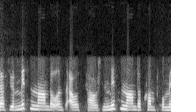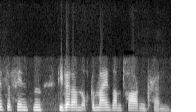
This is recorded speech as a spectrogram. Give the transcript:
dass wir miteinander uns austauschen, miteinander Kompromisse finden, die wir dann auch gemeinsam tragen können.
